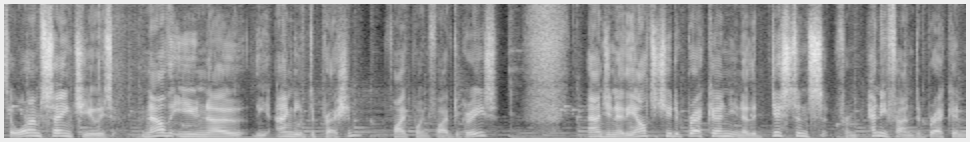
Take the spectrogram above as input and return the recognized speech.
So what I'm saying to you is now that you know the angle of depression, 5.5 degrees, and you know the altitude of Brecon, you know the distance from Pen y Fan to Brecon,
